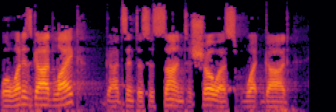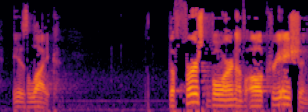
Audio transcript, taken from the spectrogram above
Well, what is God like? God sent us his son to show us what God is like. the firstborn of all creation.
